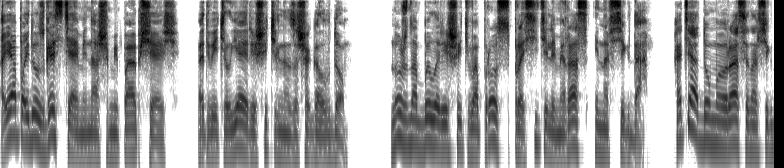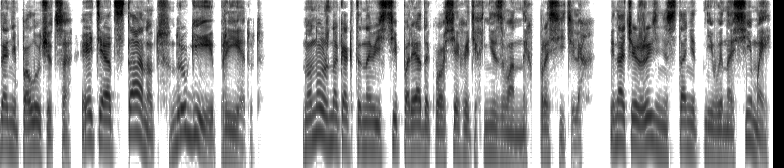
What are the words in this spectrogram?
«А я пойду с гостями нашими пообщаюсь», — ответил я и решительно зашагал в дом. Нужно было решить вопрос с просителями раз и навсегда. Хотя, думаю, раз и навсегда не получится. Эти отстанут, другие приедут. Но нужно как-то навести порядок во всех этих незваных просителях. Иначе жизнь станет невыносимой.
